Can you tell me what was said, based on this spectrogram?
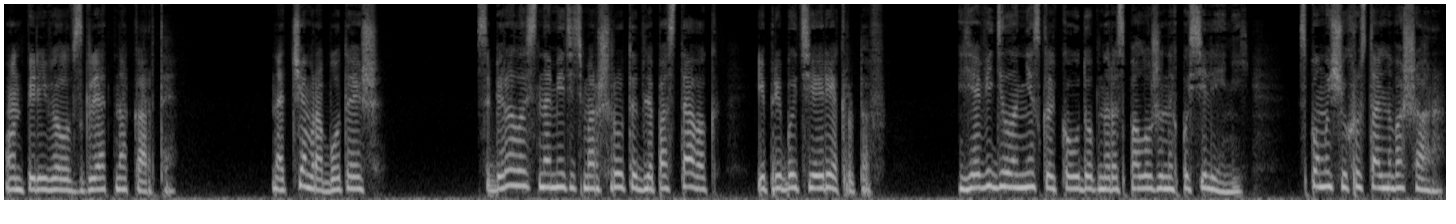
Он перевел взгляд на карты. «Над чем работаешь?» Собиралась наметить маршруты для поставок и прибытия рекрутов. Я видела несколько удобно расположенных поселений — с помощью хрустального шара.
